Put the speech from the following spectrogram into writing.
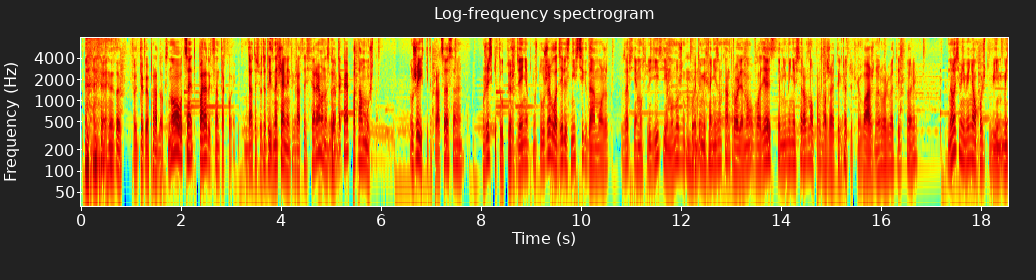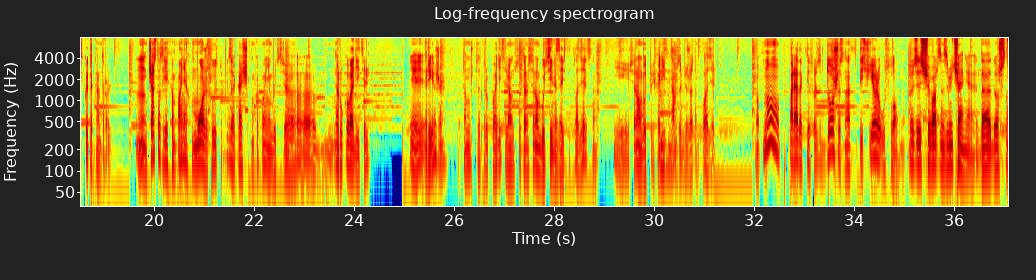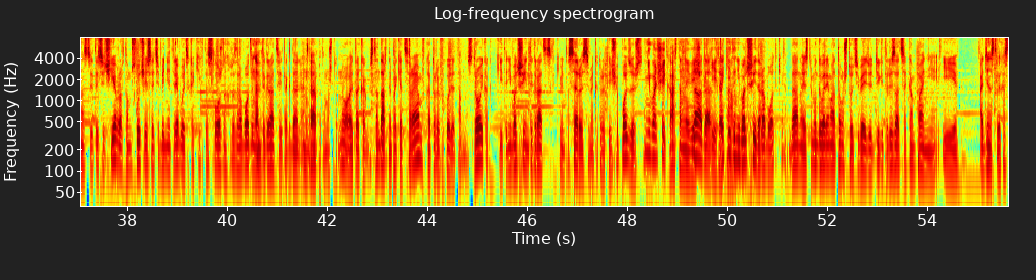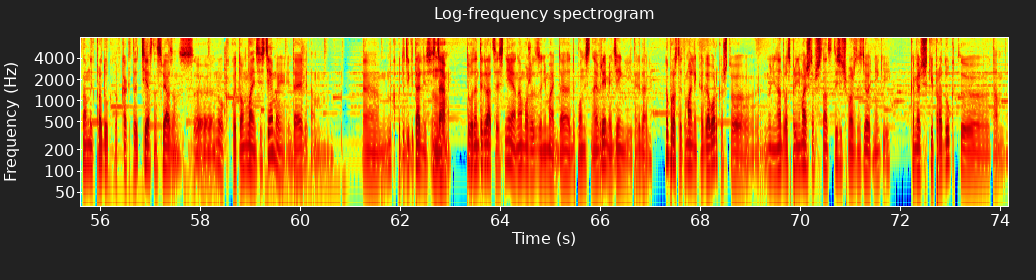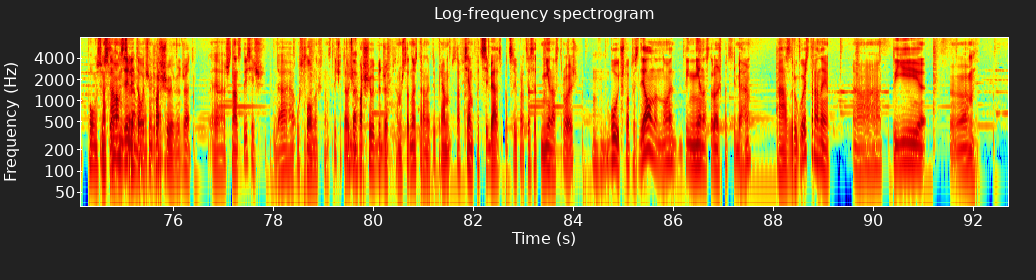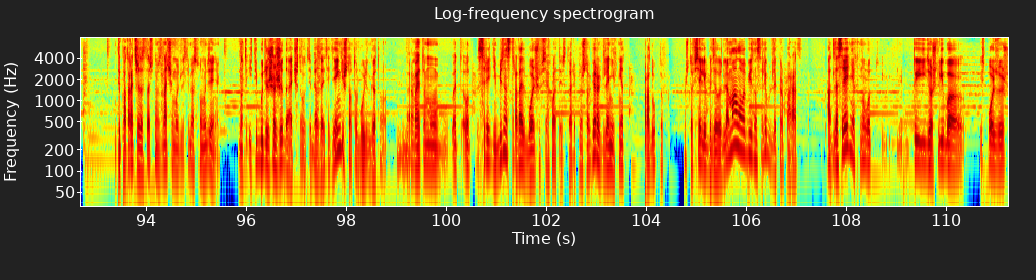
Это такой парадокс. Но вот порядок цен такой, да, то есть вот эта изначальная интеграция CRM, она стоит такая, потому что уже есть какие-то процессы, уже есть какие-то утверждения, потому что уже владелец не всегда может за всем уследить, и ему нужен mm-hmm. какой-то механизм контроля. Но владелец, тем не менее, все равно продолжает играть очень важную роль в этой истории. Но, тем не менее, он хочет иметь какой-то контроль. Часто в таких компаниях может выступить заказчиком какой-нибудь э, руководитель, и реже, потому что этот руководитель, он все равно будет сильно зависеть от владельца, и все равно будет приходить mm-hmm. там за бюджетом к владельцу. Вот, ну, порядок до 16 тысяч евро условно. Ну, здесь еще важное замечание, да, до 16 тысяч евро в том случае, если тебе не требуется каких-то сложных разработок, да. интеграции и так далее, да. да, потому что, ну, это как бы стандартный пакет CRM, в который входит там настройка, какие-то небольшие интеграции с какими-то сервисами, которые ты еще пользуешься. Небольшие кастомные вещи да, да, какие-то. какие-то там. небольшие доработки, да, но если мы говорим о том, что у тебя идет дигитализация компании и один из твоих основных продуктов как-то тесно связан с э, ну, какой-то онлайн-системой, да, или там э, ну, какой-то дигитальной системой, да. то вот интеграция с ней, она может занимать да, дополнительное время, деньги и так далее. Ну, просто это маленькая оговорка, что ну, не надо воспринимать, что в 16 тысяч можно сделать некий коммерческий продукт, э, там, полностью На самом деле это очень паршивый бюджет. 16 э, тысяч, да, условных 16 тысяч, это очень да. паршивый бюджет, потому что, с одной стороны, ты прям совсем под себя, под свои процессы это не настроишь. Угу. Будет что-то сделано, но ты не настроишь под себя. А с другой стороны, ты, эм, ты потратишь достаточно значимую для тебя сумму денег. Но, и ты будешь ожидать, что у тебя за эти деньги что-то будет готово. Да. Поэтому это, вот средний бизнес страдает больше всех в этой истории. Потому что, во-первых, для них нет продуктов. Потому что все либо делают для малого бизнеса, либо для корпораций. А для средних, ну вот, ты идешь либо используешь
